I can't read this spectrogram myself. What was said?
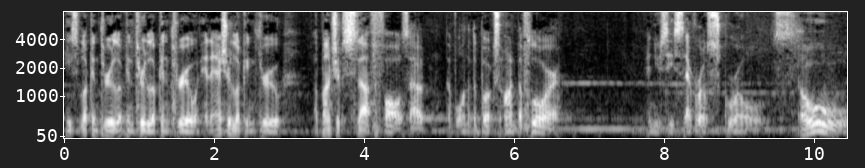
He's looking through, looking through, looking through, and as you're looking through, a bunch of stuff falls out of one of the books onto the floor, and you see several scrolls. Oh,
